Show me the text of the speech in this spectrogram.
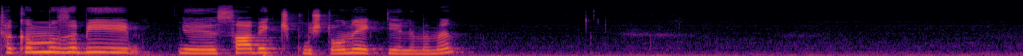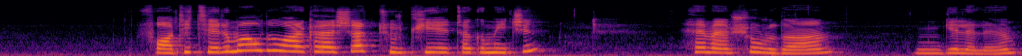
takımımıza bir e, sağ bek çıkmıştı. Onu ekleyelim hemen. Fatih Terim aldı arkadaşlar Türkiye takımı için. Hemen şuradan gelelim.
